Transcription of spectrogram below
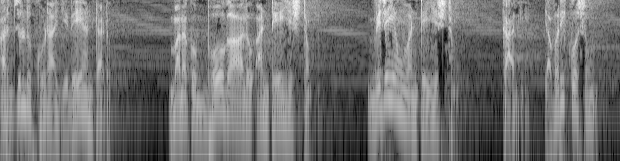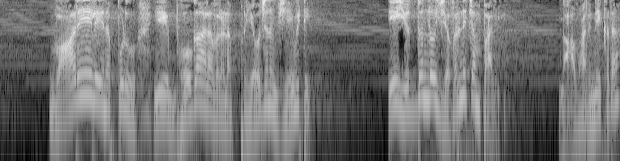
అర్జునుడు కూడా ఇదే అంటాడు. మనకు భోగాలు అంటే ఇష్టం. విజయం అంటే ఇష్టం. కాని ఎవరి కోసం? వారే లేనప్పుడు ఈ భోగాల వలన ప్రయోజనం ఏమిటి? ఈ యుద్ధంలో ఎవరిని చంపాలి? నా వారినే కదా?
